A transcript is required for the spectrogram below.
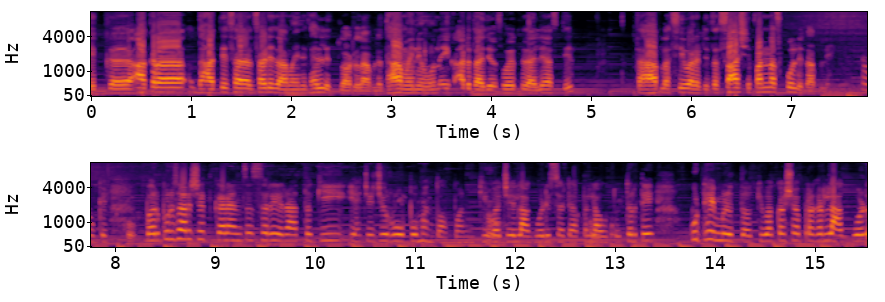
एक अकरा दहा ते सा- साडे दहा महिने झाले प्लॉटला आपलं. दहा महिने होऊन एक आठ दहा दिवस वगैरे झाले असतील. तर हा आपला सी सहाशे पन्नास पोल आहेत आपले. ओके हो. भरपूर सारे शेतकऱ्यांचं सर हे राहतं की याचे जे रोप म्हणतो आपण किंवा हो. जे लागवडीसाठी आपण हो, लावतो तर ते कुठे मिळतं किंवा कशा प्रकारे लागवड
